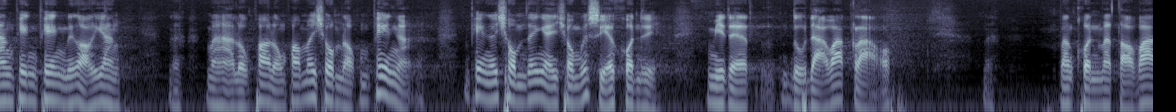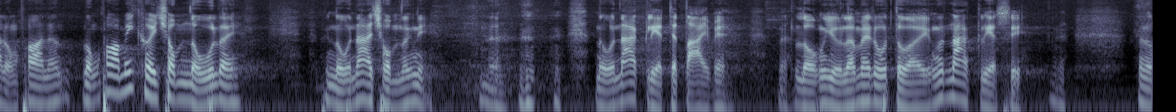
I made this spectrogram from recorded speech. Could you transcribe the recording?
นั่งเพ่งเพ่งนึกออกยังนะมาหาหลวงพ่อหลวงพ่อไม่ชมหรอกเพ่งอะ เพ่งก็ชมได้ไงชมก็เสียคนสิมีแต่ดูด่าว่ากล่าว บางคนมาต่อว่าหลวงพ่อนะหลวงพ่อไม่เคยชมหนูเลย หนูน่าชมนั่งนี่หนูน่าเกลียดจะตายไปหลงอยู่แล้วไม่รู้ตัวก็น่าเกลียดสิหนู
